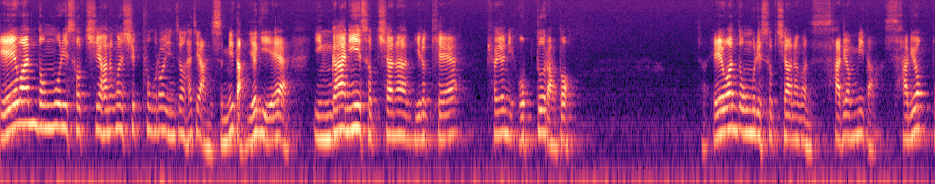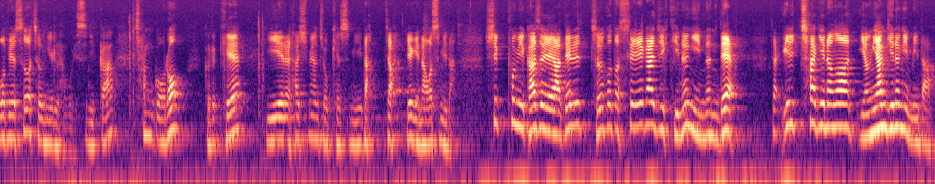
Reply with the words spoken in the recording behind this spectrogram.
애완동물이 섭취하는 건 식품으로 인정하지 않습니다. 여기에 인간이 섭취하는 이렇게 표현이 없더라도 애완동물이 섭취하는 건 사료입니다. 사료법에서 정의를 하고 있으니까 참고로 그렇게 이해를 하시면 좋겠습니다. 자, 여기 나왔습니다. 식품이 가져야 될 적어도 세 가지 기능이 있는데 자, 1차 기능은 영양 기능입니다.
